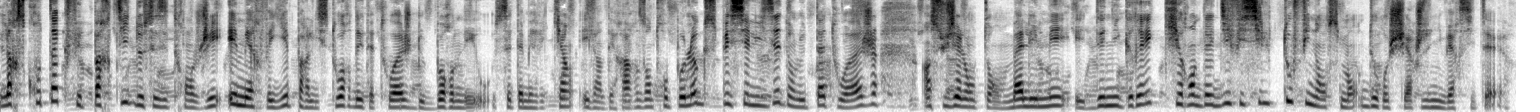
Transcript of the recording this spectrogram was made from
Lars Krotak fait partie de ces étrangers émerveillés par l'histoire des tatouages de Bornéo. Cet Américain est l'un des rares anthropologues spécialisés dans le tatouage, un sujet longtemps mal aimé et dénigré qui rendait difficile tout financement de recherches universitaires.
